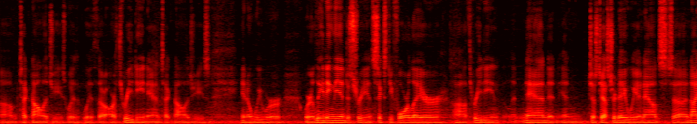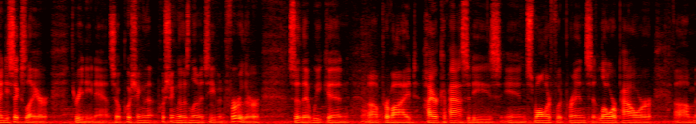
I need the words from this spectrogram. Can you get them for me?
um, technologies, with with our 3D NAND technologies. You know, we were we're leading the industry in 64 layer uh, 3D NAND, and, and just yesterday we announced uh, 96 layer 3D NAND. So pushing that pushing those limits even further. So that we can uh, provide higher capacities in smaller footprints and lower power um,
